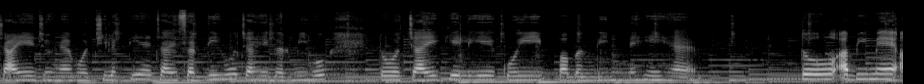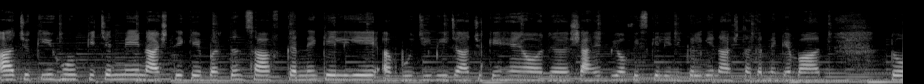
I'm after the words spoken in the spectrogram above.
चाय जो है वो अच्छी लगती है, चाहे सर्दी हो, चाहे गर्मी हो तो चाय के लिए कोई पाबंदी नहीं है। तो अभी मैं आ चुकी हूँ किचन में नाश्ते के बर्तन साफ़ करने के लिए। अबू जी भी जा चुके हैं और शाहिद भी ऑफ़िस के लिए निकल गए नाश्ता करने के बाद। तो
